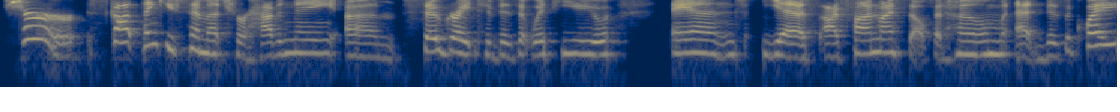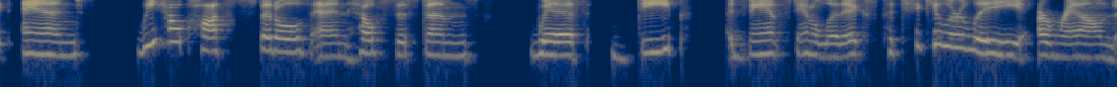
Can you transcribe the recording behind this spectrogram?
Sure. Scott, thank you so much for having me. Um, so great to visit with you. And yes, I find myself at home at VisiQuate, and we help hospitals and health systems with deep advanced analytics, particularly around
